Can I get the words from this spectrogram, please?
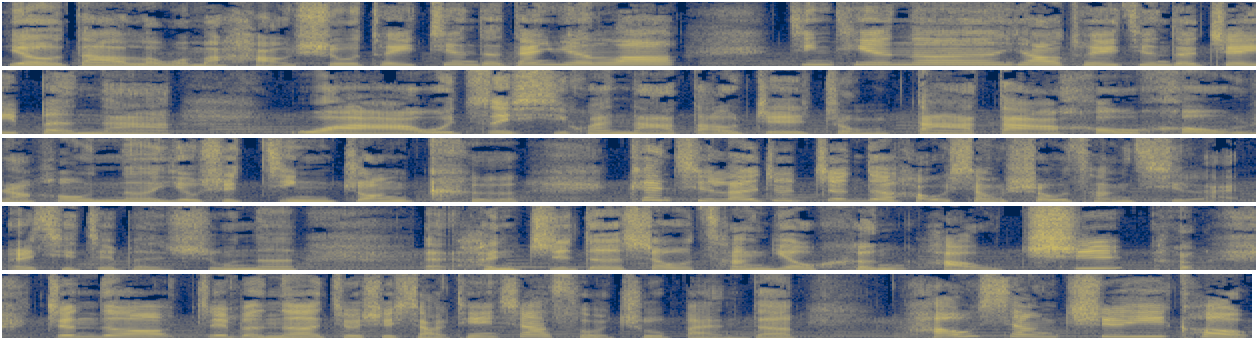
又到了我们好书推荐的单元了。今天呢，要推荐的这一本呐。哇，我最喜欢拿到这种大大厚厚，然后呢又是精装壳，看起来就真的好想收藏起来。而且这本书呢，呃，很值得收藏又很好吃，真的哦。这本呢就是小天下所出版的《好想吃一口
